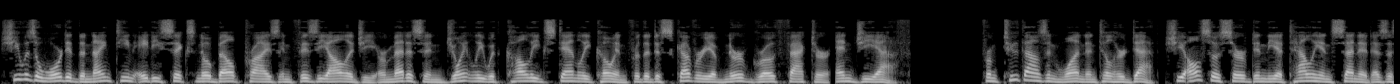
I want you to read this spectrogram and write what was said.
She was awarded the 1986 Nobel Prize in Physiology or Medicine jointly with colleague Stanley Cohen for the discovery of nerve growth factor (NGF). From 2001 until her death, she also served in the Italian Senate as a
